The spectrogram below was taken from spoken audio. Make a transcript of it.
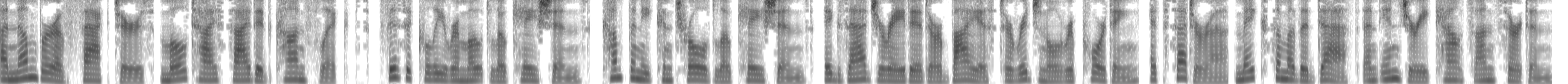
A number of factors multi-sided conflicts, physically remote locations, company-controlled locations, exaggerated or biased original reporting, etc. make some of the death and injury counts uncertain.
